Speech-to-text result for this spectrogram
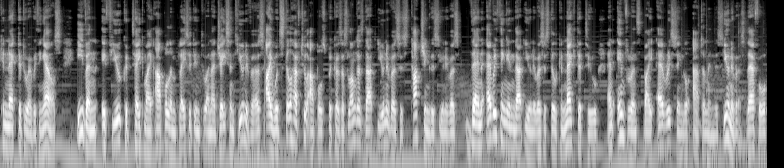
connected to everything else. Even if you could take my apple and place it into an adjacent universe, I would still have two apples because as long as that universe is touching this universe, then everything in that universe is still connected to and influenced by every single atom in this universe. Therefore,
